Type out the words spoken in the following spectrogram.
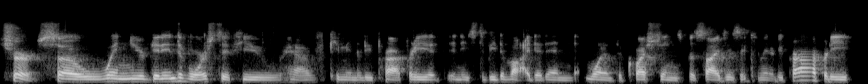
sure. So when you're getting divorced if you have community property it, it needs to be divided. And one of the questions besides is it community property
